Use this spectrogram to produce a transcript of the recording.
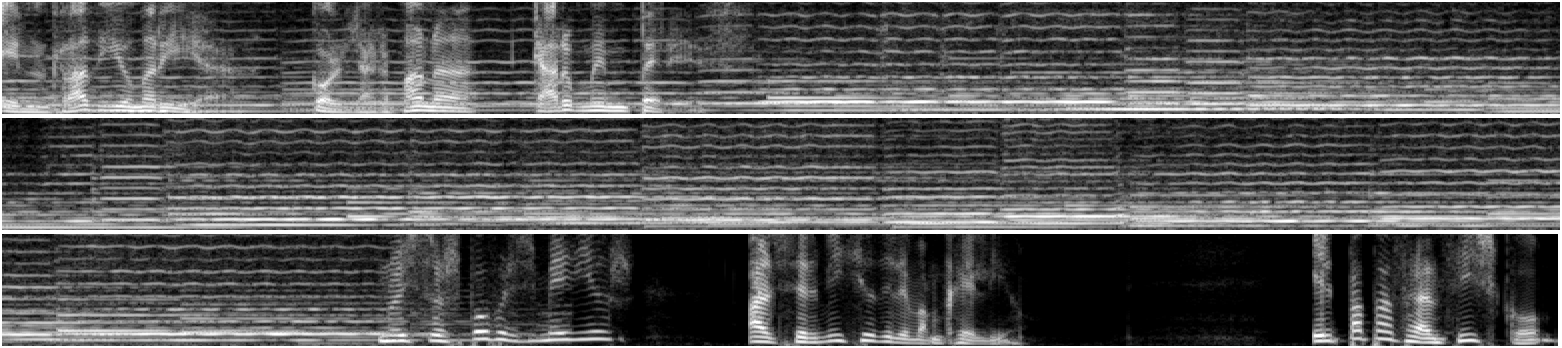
en Radio María con la hermana Carmen Pérez. Nuestros pobres medios al servicio del Evangelio. El Papa Francisco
